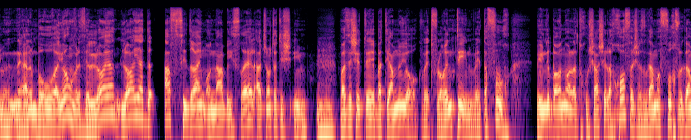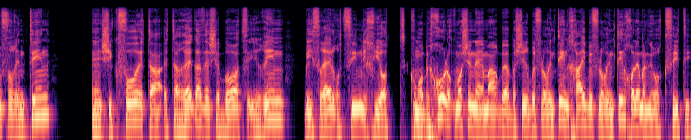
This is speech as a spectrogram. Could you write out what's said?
נראה לנו ברור היום, אבל זה לא היה, לא היה אף סדרה עם עונה בישראל עד שנות התשעים. Mm-hmm. ואז יש את בת ים ניו יורק, ואת פלורנטין, ואת הפוך. ואם דיברנו על התחושה של החופש, אז גם הפוך וגם פלורנטין שיקפו את, ה, את הרגע הזה שבו הצעירים בישראל רוצים לחיות כמו בחו"ל, או כמו שנאמר בשיר בפלורנטין, חי בפלורנטין, חולם על ניו יורק סיטי.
